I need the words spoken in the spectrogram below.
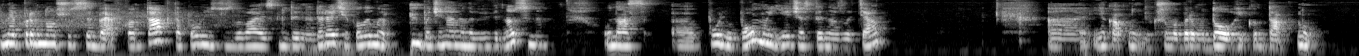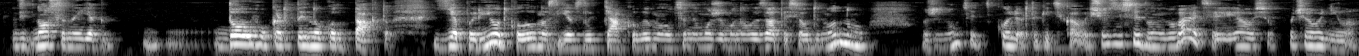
не приношу себе в контакт, а повністю зливаюсь з людиною. До речі, коли ми починаємо нові відносини, у нас е, по-любому є частина злиття. е, яка, ну, якщо ми беремо довгий контакт, ну, відносини як довгу картину контакту. Є період, коли у нас є взлиття, коли ми це не можемо нализатися один одному. Боже, ну цей колір такий цікавий. Що зі світлом відбувається, я ось почервоніла.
